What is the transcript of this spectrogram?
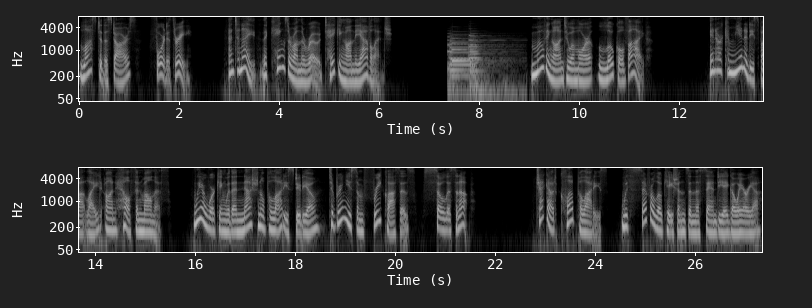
lost to the Stars 4 to 3. And tonight, the Kings are on the road taking on the Avalanche. Moving on to a more local vibe in our community spotlight on health and wellness, we are working with a national Pilates studio to bring you some free classes, so listen up. Check out Club Pilates with several locations in the San Diego area.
